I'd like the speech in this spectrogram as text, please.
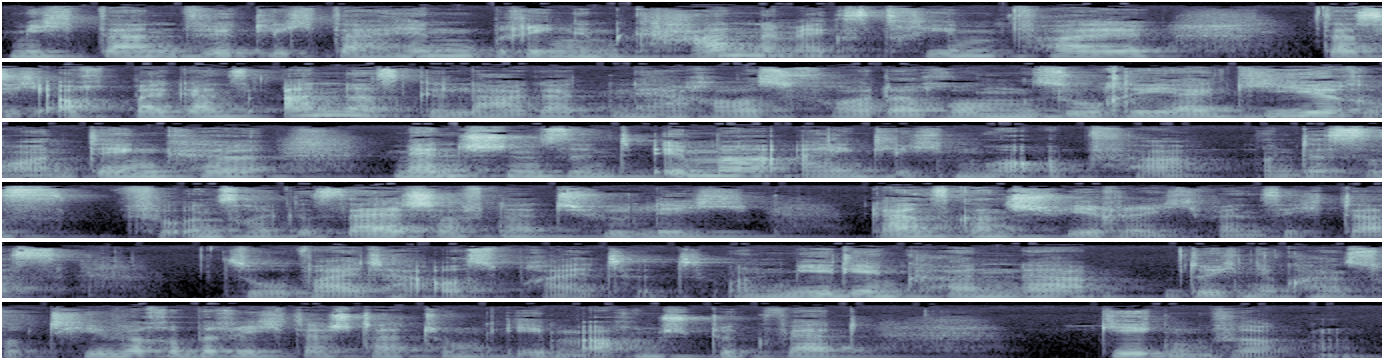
mich dann wirklich dahin bringen kann, im Extremfall, dass ich auch bei ganz anders gelagerten Herausforderungen so reagiere und denke, Menschen sind immer eigentlich nur Opfer. Und das ist für unsere Gesellschaft natürlich ganz, ganz schwierig, wenn sich das so weiter ausbreitet. Und Medien können da durch eine konstruktivere Berichterstattung eben auch ein Stück weit gegenwirken.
